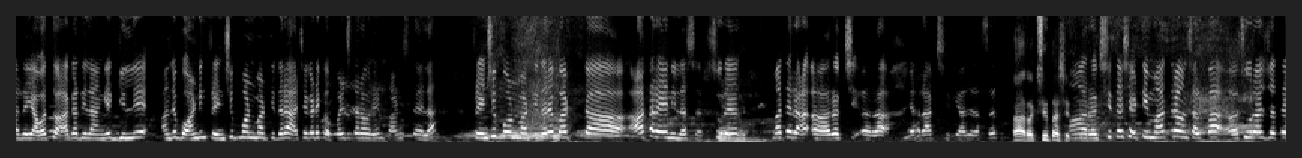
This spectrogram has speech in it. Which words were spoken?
ಅದು ಯಾವತ್ತೂ ಆಗೋದಿಲ್ಲ. ಹಂಗೆ ಗಿಲ್ಲಿ ಅಂದ್ರೆ ಬಾಂಡಿಂಗ್ ಫ್ರೆಂಡ್ಶಿಪ್ ಬಾಂಡ್ ಮಾಡ್ತಿದ್ದಾರೆ. ಆಚೆ ಕಡೆ ಕಪಲ್ಸ್ ತರ ಅವ್ರೇನ್ ಕಾಣಿಸ್ತಾ ಇಲ್ಲ. ಫ್ರೆಂಡ್ಶಿಪ್ ಬಾಂಡ್ ಮಾಡ್ತಿದ್ದಾರೆ ಬಟ್ ಆ ತರ ಏನಿಲ್ಲ ಸರ್ ಸೂರ್ಯ ಮತ್ತೆ ರಕ್ಷಿ ರಾಕ್ಷಿ ಸರ್ ರಕ್ಷಿತಾ ಶೆಟ್ಟಿ. ರಕ್ಷಿತಾ ಶೆಟ್ಟಿ ಮಾತ್ರ ಒಂದ್ ಸ್ವಲ್ಪ ಸೂರಜ್ ಜೊತೆ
